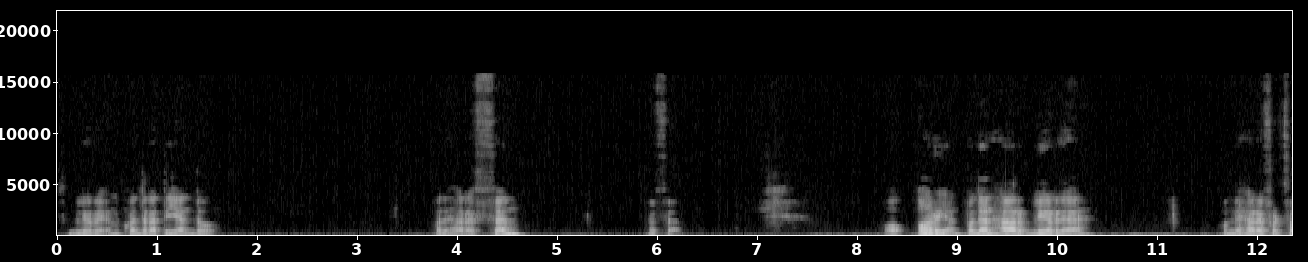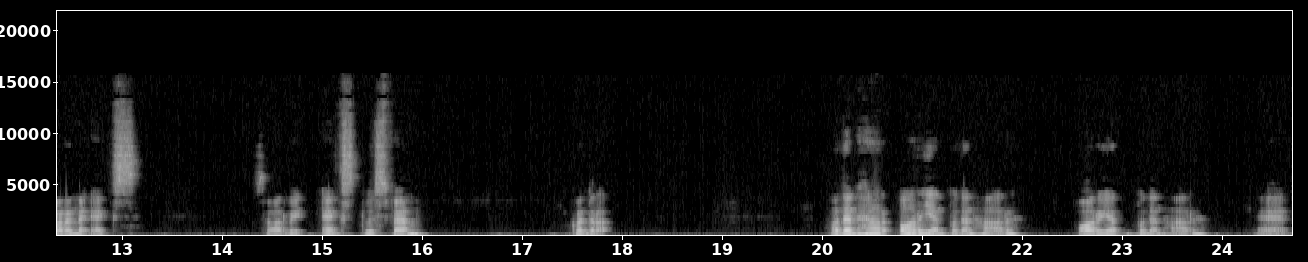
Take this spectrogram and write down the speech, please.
Så blir det en kvadrat igen då. Och det här är 5. Är 5. Och arean på den här blir det, om det här är fortfarande x, så har vi x plus 5 kvadrat. Och den här arean på den här, arean på den här, är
